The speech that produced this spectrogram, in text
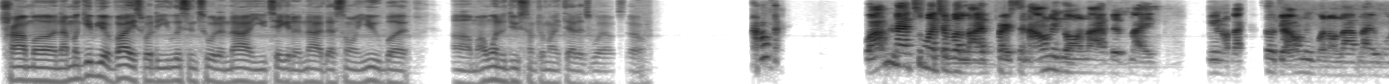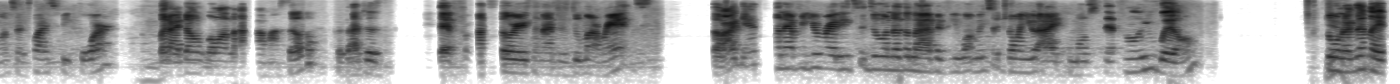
trauma, and I'm gonna give you advice whether you listen to it or not, you take it or not. That's on you. But um, I want to do something like that as well. So. Okay. Well, I'm not too much of a live person. I only go on live if like you know, like I told you, I only went on live like once or twice before, mm-hmm. but I don't go on live by myself because I just that for my stories and I just do my rants. So I guess whenever you're ready to do another live, if you want me to join you, I most definitely will. Sooner yeah. than later.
